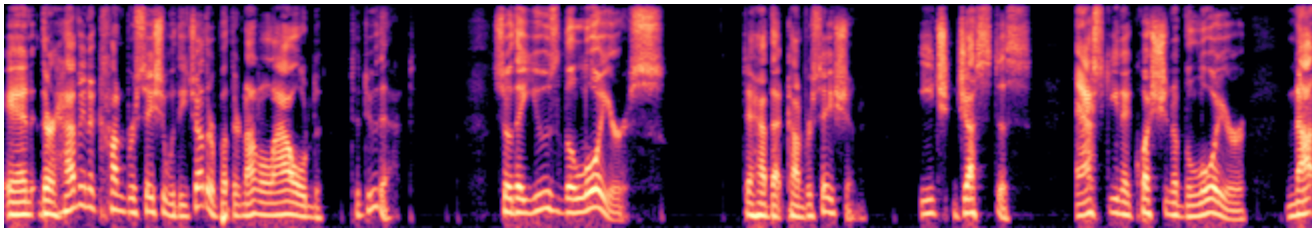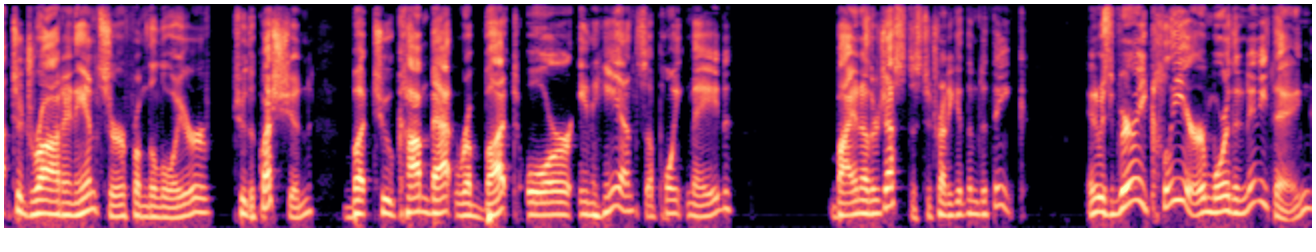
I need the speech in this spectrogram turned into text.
And they're having a conversation with each other, but they're not allowed to do that. So they use the lawyers to have that conversation. Each justice asking a question of the lawyer, not to draw out an answer from the lawyer to the question, but to combat, rebut, or enhance a point made by another justice to try to get them to think. And it was very clear, more than anything,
